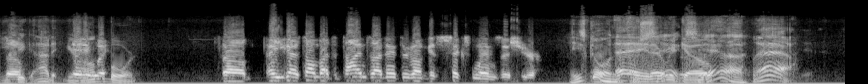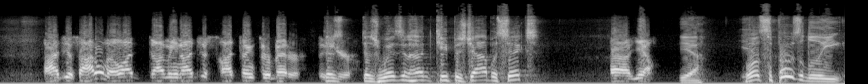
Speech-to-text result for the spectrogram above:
It. You got it. You're on the board. Uh, hey, you guys talking about the Titans? I think they're going to get six wins this year. He's going. Hey, for there we go. Yeah. Yeah. I just, I don't know. I, I mean, I just, I think they're better this Does, year. does Whisenhunt keep his job with six? Uh, yeah. Yeah. Well, supposedly,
